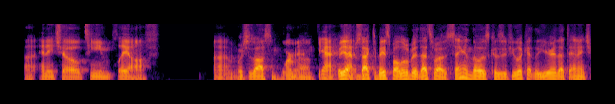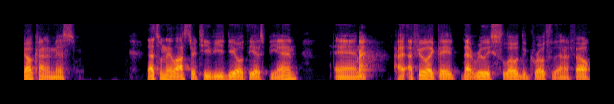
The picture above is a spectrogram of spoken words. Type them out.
uh, NHL team playoff, um, which is awesome. format. Um, yeah, but yeah, absolutely. back to baseball a little bit. That's what I was saying though, is because if you look at the year that the NHL kind of missed, that's when they lost their TV deal with ESPN, and Right. I, I feel like they that really slowed the growth of the NFL,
